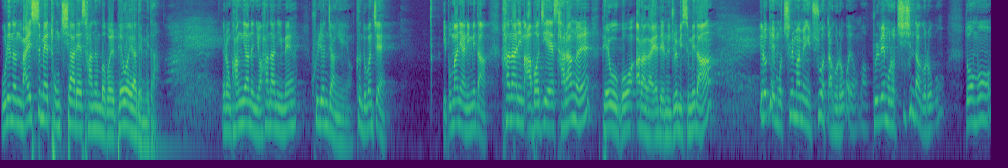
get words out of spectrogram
우리는 말씀의 통치 아래 사는 법을 배워야 됩니다. 여러분 광야는요 하나님의 훈련장이에요. 그 두 번째 이뿐만이 아닙니다. 하나님 아버지의 사랑을 배우고 알아가야 되는 줄 믿습니다. 이렇게 뭐 7만 명이 죽었다 그러고요. 막 불뱀으로 치신다 그러고 또뭐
